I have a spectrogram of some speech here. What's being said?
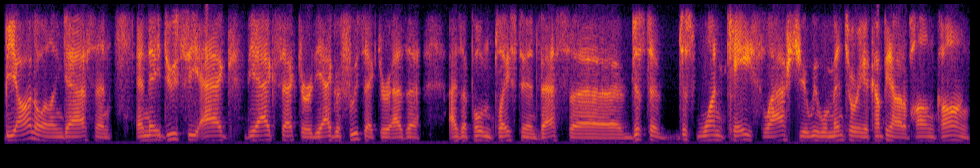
beyond oil and gas, and and they do see ag, the ag sector, the agri-food sector as a as a potent place to invest. Uh, just a just one case last year, we were mentoring a company out of Hong Kong.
